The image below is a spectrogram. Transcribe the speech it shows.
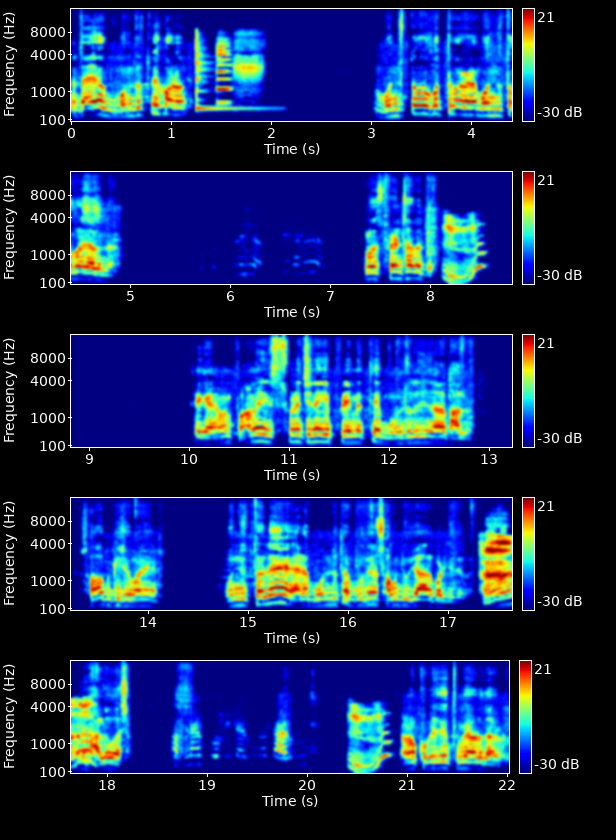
তো যাই হোক বন্ধুত্বই করো। বন্ধুত্ব করতে পারবে না বন্ধুত্ব করা যাবে না। ক্লোজ ফ্রেন্ডস হবে তো। ঠিক আছে আমি শুনেছি নাকি প্রেমের থেকে বন্ধুত্ব জিনিস আরও ভালো। সব কিছু মানে বন্ধুত্ব হলে একটা বন্ধু তার বুঝে সব কিছু উজাড় করে দিতে পারে। মানে ভালোবাসা। আমার কবে থেকে তুমি আরও দারুণ।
